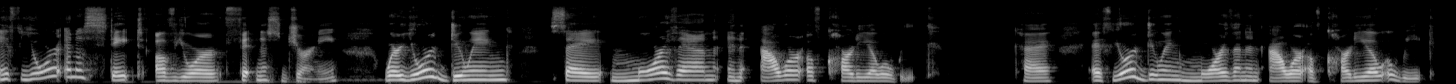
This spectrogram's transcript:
if you're in a state of your fitness journey where you're doing, say, more than an hour of cardio a week, okay, if you're doing more than an hour of cardio a week,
